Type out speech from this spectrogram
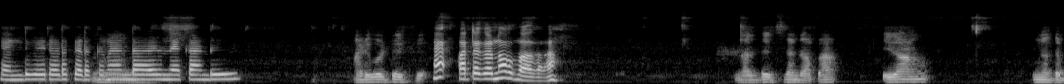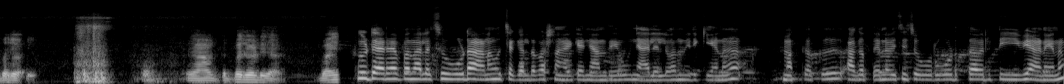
രണ്ടുപേരവിടെ കിടക്കണുണ്ടായിരുന്നേക്കാണ്ട് അടിപൊളി ഒറ്റക്കണ്ണ് ഉറന്നു നോക്കണം. നല്ല ടേസ്റ്റ് അപ്പൊ ഇതാണ് ഇന്നത്തെ പരിപാടി. രാവിലത്തെ പരിപാടി ഇതാണ് കൂട്ടുകാരെ ഇപ്പൊ നല്ല ചൂടാണ്. ഉച്ചക്കലത്തെ ഭക്ഷണം കഴിക്കാൻ ഞാൻ ദേ ഊഞ്ഞാലിൽ വന്നിരിക്കുകയാണ് മക്കൾക്ക് അകത്തന്നെ വെച്ച് ചോറ് കൊടുത്ത ഒരു ടി വി ആണേനു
